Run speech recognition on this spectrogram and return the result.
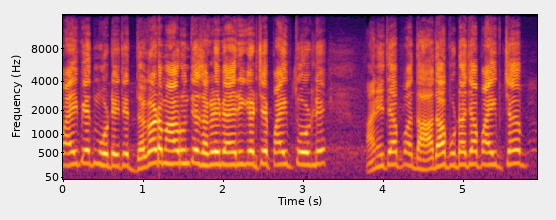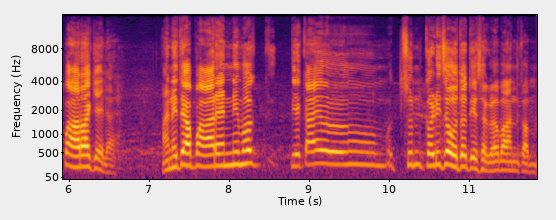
पाईप आहेत मोठे ते दगड मारून ते सगळे बॅरिकेडचे पाईप तोडले आणि त्या प दहा दहा फुटाच्या पाईपच्या पारा केल्या. आणि त्या पाऱ्यांनी मग ते काय अं, चुनकडीचं होतं ते सगळं बांधकाम.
